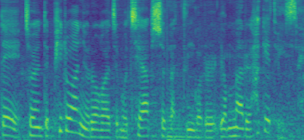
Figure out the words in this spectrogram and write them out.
때 저희한테 필요한 여러 가지 뭐 제압술 같은 거를 연마를 하게 돼 있어요.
